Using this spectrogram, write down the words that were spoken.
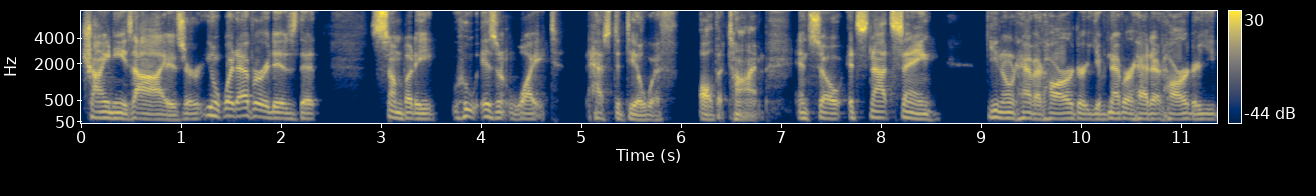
Chinese eyes or you know whatever it is that somebody who isn't white has to deal with all the time. And so it's not saying you don't have it hard or you've never had it hard or you,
